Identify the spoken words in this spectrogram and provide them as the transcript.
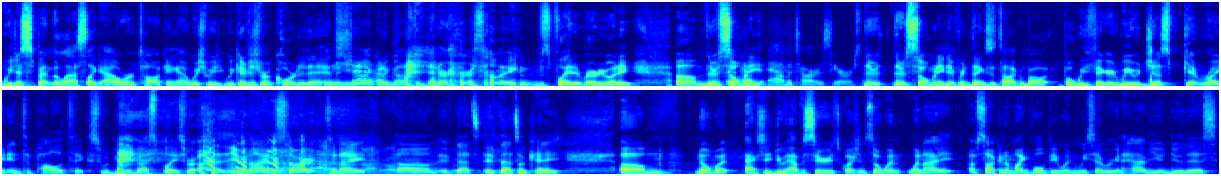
We just spent the last like hour talking. I wish we, we could have just recorded it and We then you and I could have gone to dinner or something and just played it for everybody. Um, there's so many avatars here. Or something. there, there's so many different things to talk about, but we figured we would just get right into politics. Would be the best place for you and I to start tonight, um, if that's if that's okay. Um, no, but actually, do have a serious question. So when when I I was talking to Mike Volpe when we said we're going to have you and do this,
